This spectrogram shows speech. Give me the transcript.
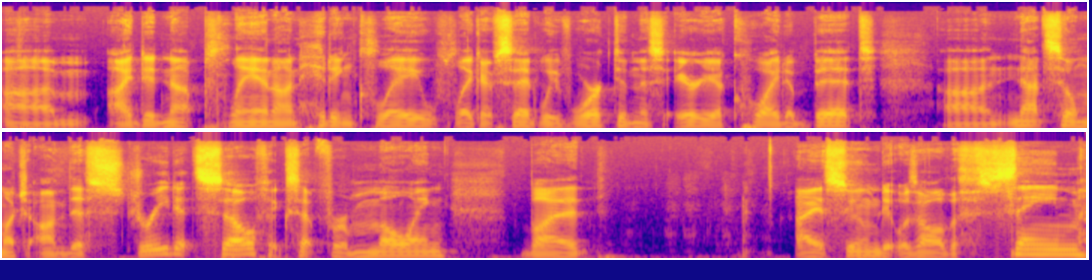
um, I did not plan on hitting clay. Like I've said, we've worked in this area quite a bit. Uh, not so much on this street itself, except for mowing, but I assumed it was all the same,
